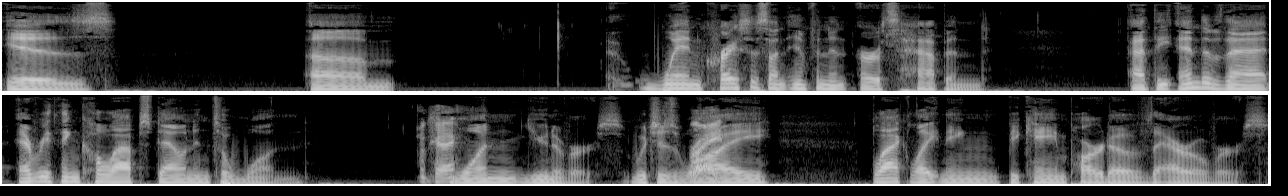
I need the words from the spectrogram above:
is um when Crisis on Infinite Earths happened, at the end of that, everything collapsed down into one. Okay. One universe, which is why Black Lightning became part of the Arrowverse.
